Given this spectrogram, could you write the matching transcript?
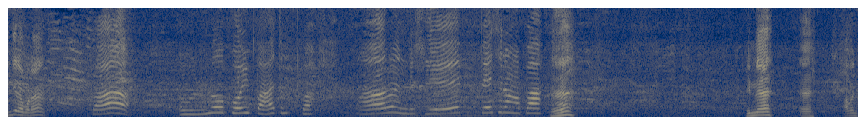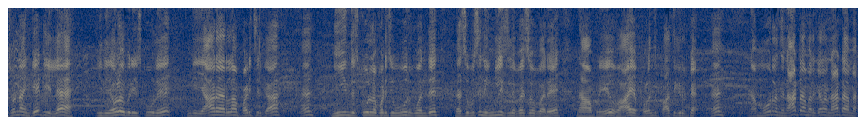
இங்கே போன. போய் பார்த்தப்பா யாரும் இங்கிலீஷ்லயே பேசுறாங்கப்பா. பின்ன அவன் சொன்னான் கேட்டியில்ல? இது எவ்வளோ பெரிய ஸ்கூலு இங்கே யார் யாரெல்லாம் படிச்சிருக்கா? நீ இந்த ஸ்கூலில் படித்து ஊருக்கு வந்து தசு புசுன்னு இங்கிலீஷில் பேச பாரு. நான் அப்படியே வாயை பொழந்து பார்த்துக்கிட்டு இருப்பேன். நம்ம ஊரில் இந்த நாட்டாம இருக்கல நாட்டாம.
